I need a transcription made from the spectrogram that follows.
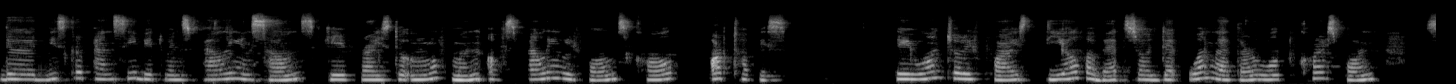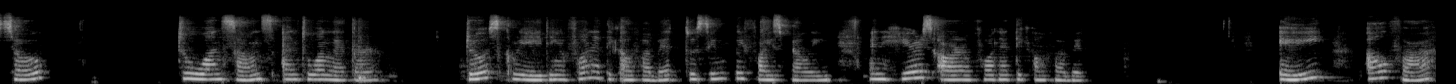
The discrepancy between spelling and sounds gave rise to a movement of spelling reforms called orthoepy. They want to revise the alphabet so that one letter would correspond so to one sounds and to one letter, thus creating a phonetic alphabet to simplify spelling. And here's our phonetic alphabet. A, alpha,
